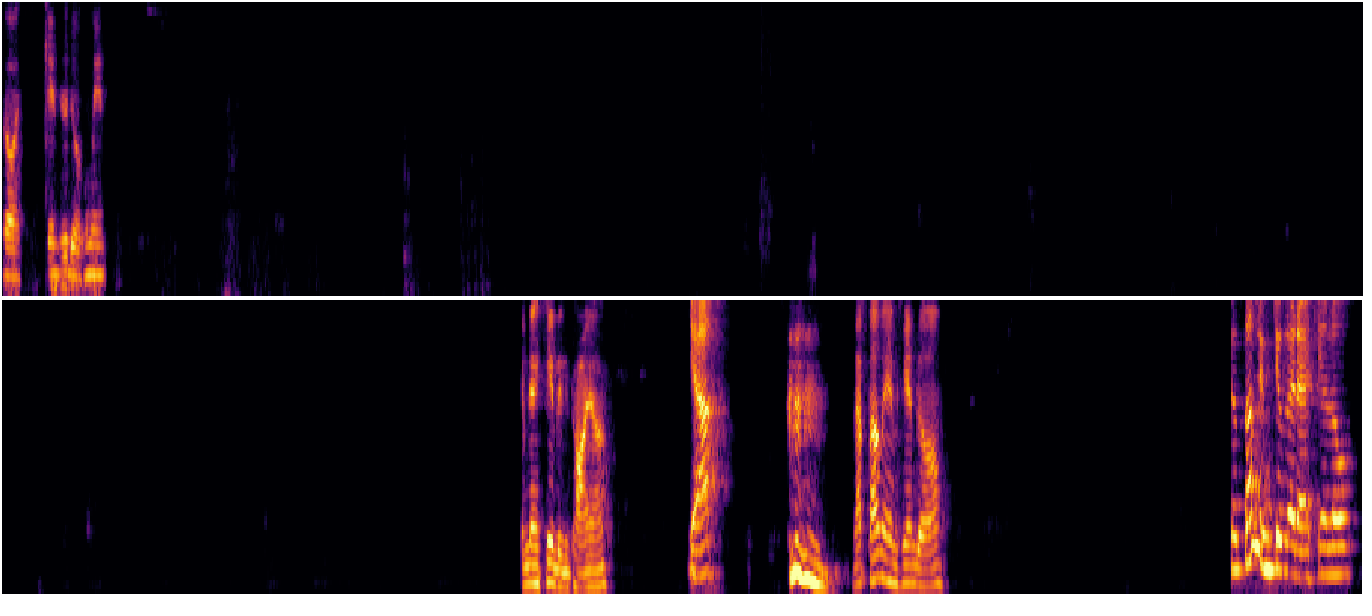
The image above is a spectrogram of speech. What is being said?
rồi. Xem thử được không em? Em đang xem điện thoại hả? Dạ. Laptop em xem được không? Cho tới em chưa cài đặt Zalo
